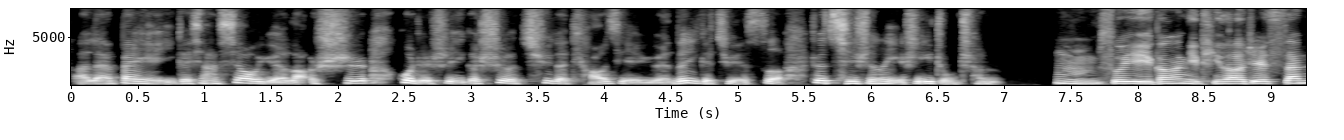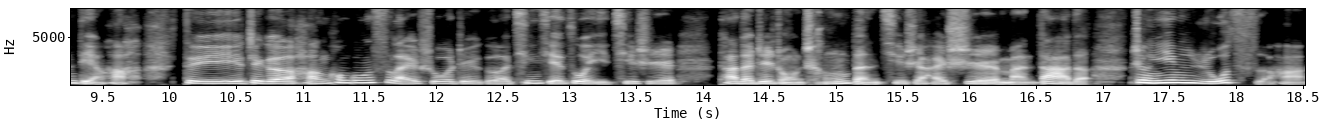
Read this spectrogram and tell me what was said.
啊，来扮演一个像校园老师或者是一个社区的调解员的一个角色，这其实呢也是一种成。嗯，所以刚刚你提到这三点哈，对于这个航空公司来说，这个倾斜座椅其实它的这种成本其实还是蛮大的。正因如此哈，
